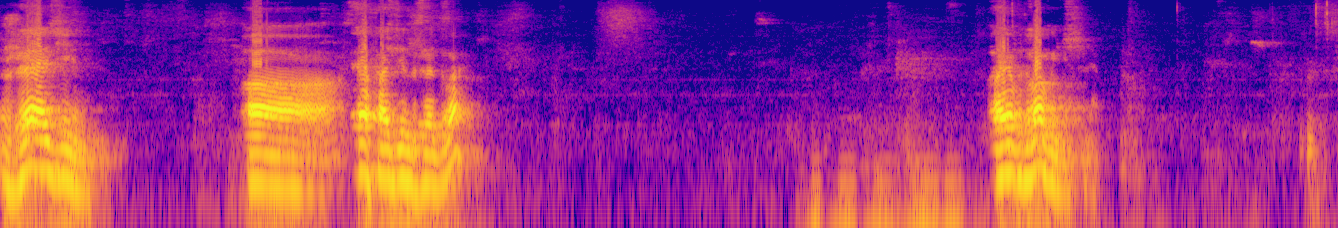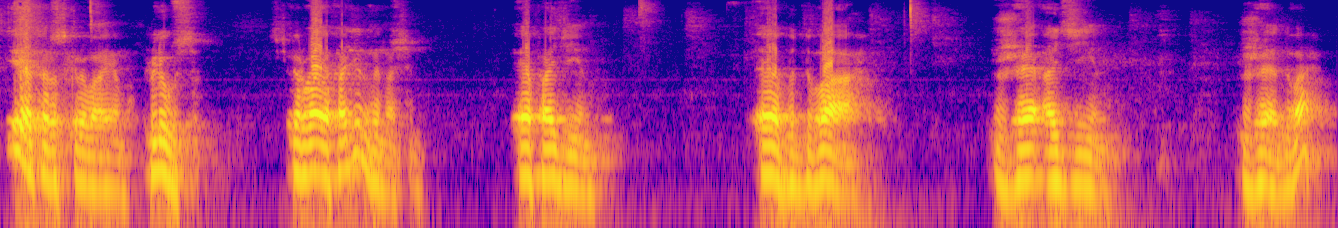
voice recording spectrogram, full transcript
G1, F1, G2. А F2 вынесли. И это раскрываем. Плюс Сперва F1 выносим. F1, F2, G1, G2.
